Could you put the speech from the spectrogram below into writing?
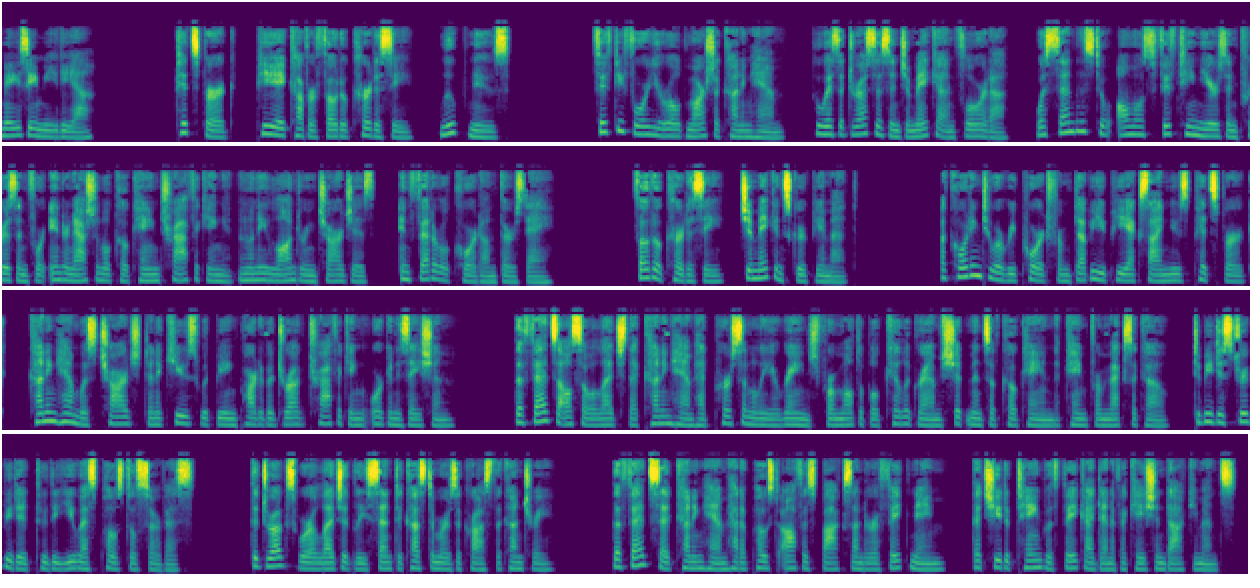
Nazi Media. Pittsburgh, PA cover photo courtesy, Loop News. 54 year old Marsha Cunningham, who has addresses in Jamaica and Florida, was sentenced to almost 15 years in prison for international cocaine trafficking and money laundering charges in federal court on Thursday. Photo courtesy, Jamaican Scrupumet. According to a report from WPXI News Pittsburgh, Cunningham was charged and accused with being part of a drug trafficking organization. The feds also alleged that Cunningham had personally arranged for multiple kilogram shipments of cocaine that came from Mexico to be distributed through the U.S. Postal Service. The drugs were allegedly sent to customers across the country. The Fed said Cunningham had a post office box under a fake name that she'd obtained with fake identification documents.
